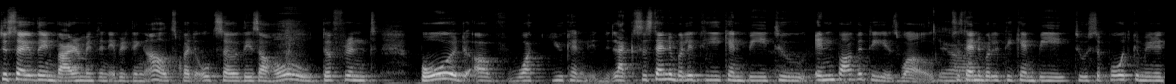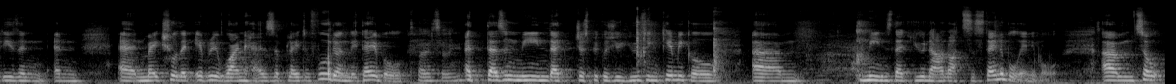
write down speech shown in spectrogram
to save the environment and everything else but also there's a whole different board of what you can like sustainability can be to end poverty as well Yeah. sustainability can be to support communities and and and make sure that everyone has a plate of food on their table Totally. it doesn't mean that just because you're using chemical um, means that you're now not sustainable anymore. Um, so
